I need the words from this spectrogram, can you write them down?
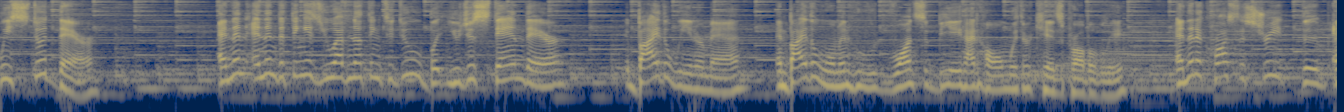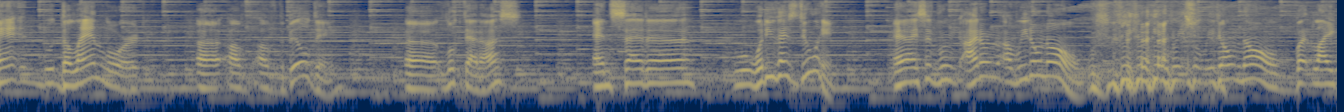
we stood there. And then and then the thing is you have nothing to do, but you just stand there by the wiener man and by the woman who wants to be at home with her kids probably. And then across the street, the the landlord uh, of of the building uh, looked at us and said, uh, "What are you guys doing?" And I said, We're, "I don't. Uh, we don't know. we, we don't know. But like,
